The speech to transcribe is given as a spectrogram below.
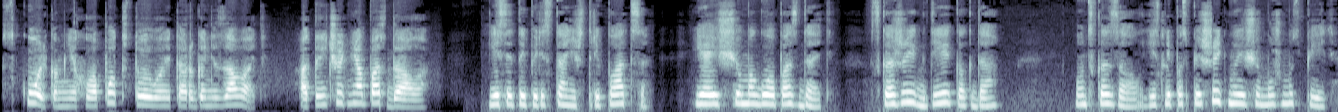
сколько мне хлопот стоило это организовать, а ты чуть не опоздала. Если ты перестанешь трепаться, я еще могу опоздать. Скажи, где и когда. Он сказал, если поспешить, мы еще можем успеть.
